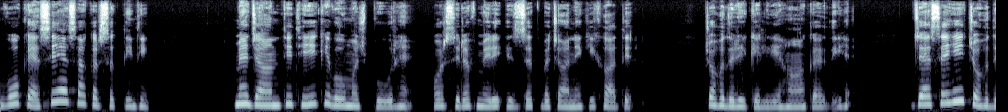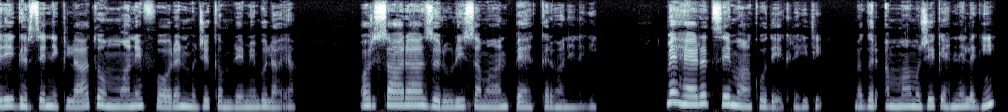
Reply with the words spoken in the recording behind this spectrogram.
वो कैसे ऐसा कर सकती थी? मैं जानती थी कि वो मजबूर हैं और सिर्फ़ मेरी इज़्ज़त बचाने की खातिर चौधरी के लिए हाँ कर दी है। जैसे ही चौधरी घर से निकला तो अम्मा ने फ़ौरन मुझे कमरे में बुलाया। और सारा ज़रूरी सामान पैक करवाने लगी। मैं हैरत से माँ को देख रही थी, मगर अम्मा मुझे कहने लगी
